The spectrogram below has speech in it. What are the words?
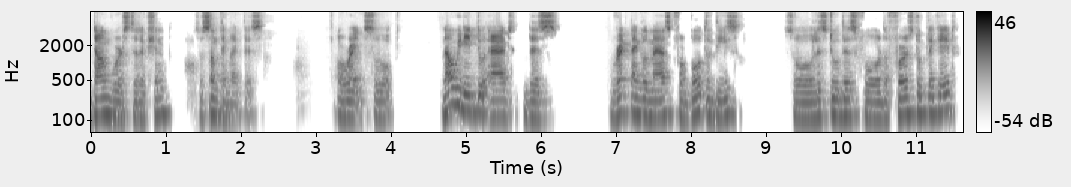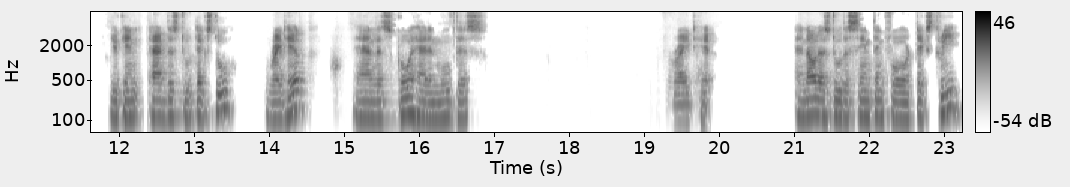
downwards direction. So something like this. All right, so now we need to add this rectangle mask for both of these. So let's do this for the first duplicate. You can add this to text 2 right here. And let's go ahead and move this right here. And now let's do the same thing for text 3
